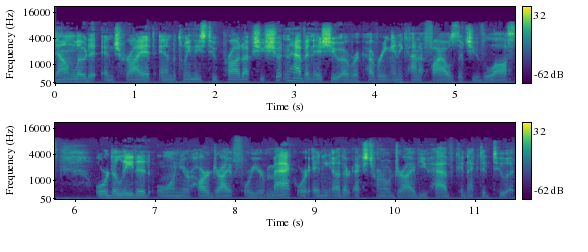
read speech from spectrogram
download it and try it and between these two products you shouldn't have an issue of recovering any kind of files that you've lost or deleted on your hard drive for your Mac or any other external drive you have connected to it.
